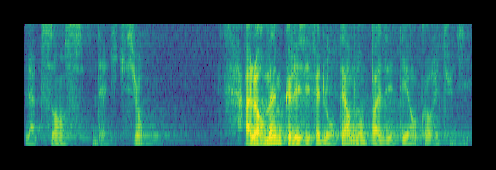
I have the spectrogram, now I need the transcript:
l'absence d'addiction, alors même que les effets de long terme n'ont pas été encore étudiés.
